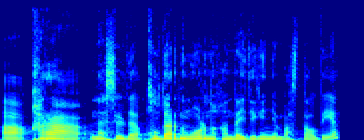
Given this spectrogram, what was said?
ә, қара нәсілді құлдардың орны қандай дегеннен басталды иә?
